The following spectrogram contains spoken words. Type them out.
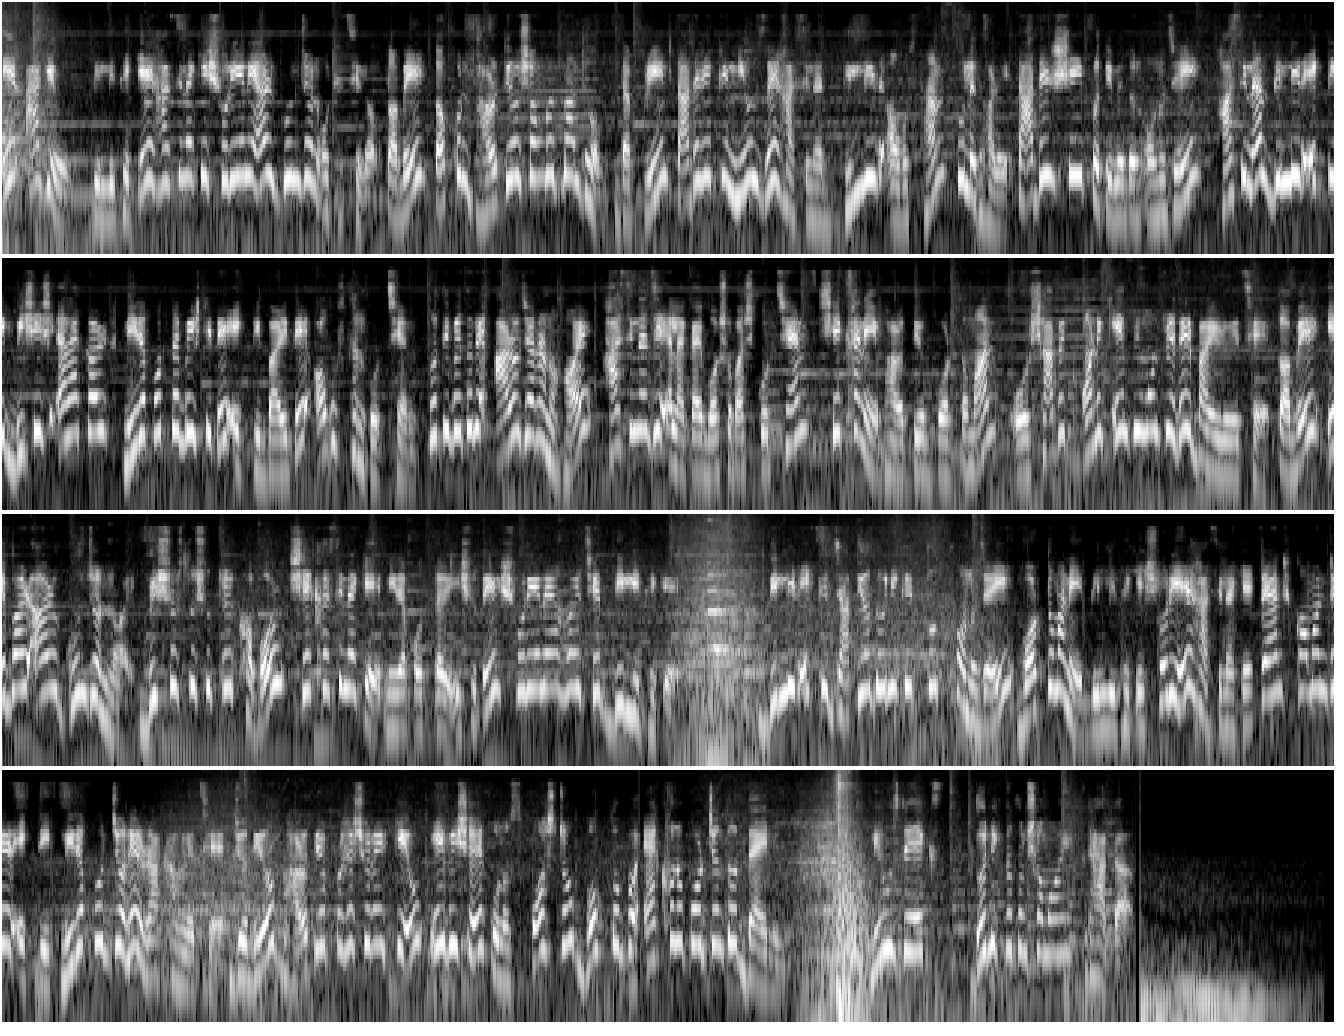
এর আগেও দিল্লি থেকে হাসিনাকে সরিয়ে নেওয়ার গুঞ্জন উঠেছিল। তবে তখন ভারতীয় সংবাদ মাধ্যম দ্য প্রিন্ট তাদের একটি নিউজে হাসিনার দিল্লির অবস্থান তুলে ধরে। তাদের সেই প্রতিবেদন অনুযায়ী হাসিনা দিল্লির একটি বিশেষ এলাকার নিরাপত্তা বেষ্টিতে একটি বাড়িতে অবস্থান করছেন। প্রতিবেদনে আরও জানানো হয়, হাসিনা যে এলাকায় বসবাস করছেন, সেখানে ভারতীয় বর্তমান ও সাবেক অনেক এমপি মন্ত্রীদের বাড়ি রয়েছে। তবে এবার আর গুঞ্জন নয়। বিশ্বস্ত সূত্রের খবর শেখ হাসিনাকে নিরাপত্তার ইস্যুতে সরিয়ে নেওয়া হয়েছে দিল্লি থেকে। দিল্লির একটি জাতীয় দৈনিকের তথ্য অনুযায়ী, বর্তমানে দিল্লি থেকে সরিয়ে হাসিনাকে স্ট্যান্ড কমান্ডের একটি নিরাপদ জোনে রাখা হয়েছে। যদিও ভারতীয় প্রশাসনের কেউ এ বিষয়ে কোনো স্পষ্ট বক্তব্য এখনও পর্যন্ত দেয়নি। নিউজ ডেস্ক, দৈনিক নতুন সময়, ঢাকা।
